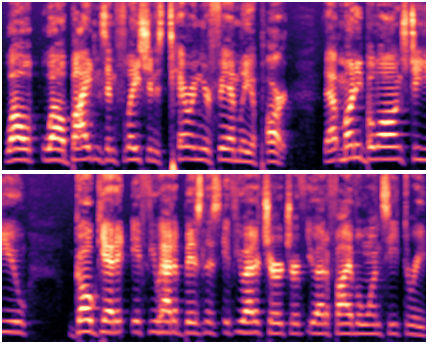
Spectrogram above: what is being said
while while Biden's inflation is tearing your family apart. That money belongs to you. Go get it if you had a business, if you had a church, or if you had a 501c3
